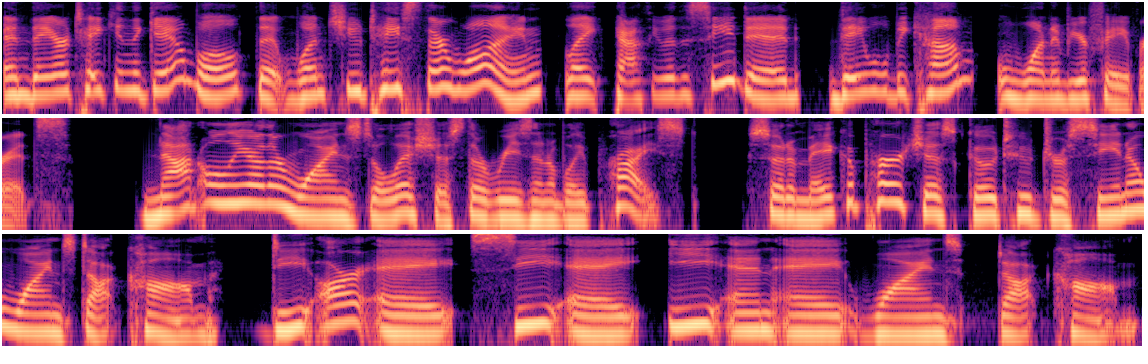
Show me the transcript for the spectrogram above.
And they are taking the gamble that once you taste their wine, like Kathy with a C did, they will become one of your favorites. Not only are their wines delicious, they're reasonably priced. So to make a purchase, go to dracaenawines.com. D R A C A E N A wines.com.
